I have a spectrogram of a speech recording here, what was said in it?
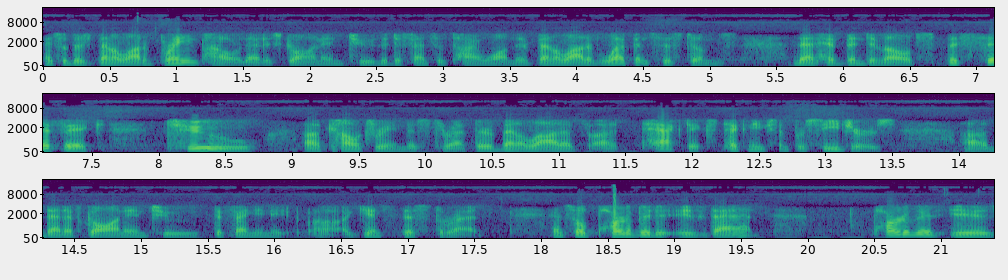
And so there's been a lot of brain power that has gone into the defense of Taiwan. There have been a lot of weapon systems that have been developed specific to uh, countering this threat. There have been a lot of uh, tactics, techniques, and procedures uh, that have gone into defending uh, against this threat. And so part of it is that. Part of it is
